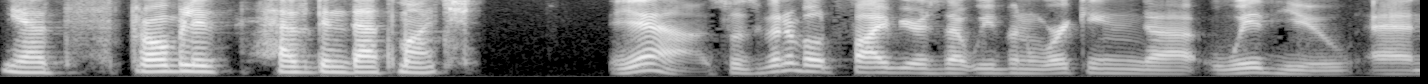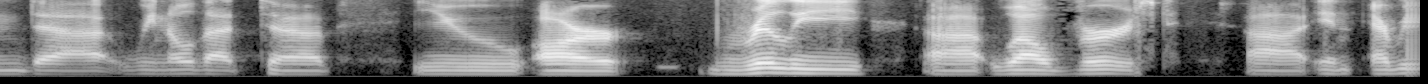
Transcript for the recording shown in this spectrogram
Yeah, it's probably has been that much. Yeah, so it's been about five years that we've been working uh, with you, and uh, we know that uh, you are really uh, well versed uh, in every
